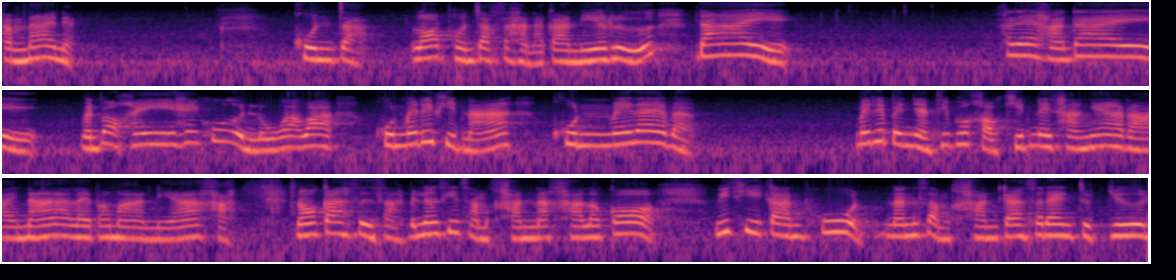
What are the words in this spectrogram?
ทำได้เนี่ย คุณจะรอดพ้นจากสถานการณ์นี้หรือได้เขาเรียกอคะได้เหมือนบอกให้ให้ผู้อื่นรู้ว่าว่า คุณไม่ได้ผิดนะ คุณไม่ได้แบบ ไม่ได้เป็นอย่างที่พวกเขาคิดในทางแง่ร้ายนะอะไรประมาณนี้ค่ะเนาะการสื่อสารเป็นเรื่องที่สำคัญนะคะ แล้วก็วิธีการพูดนั้นสำคัญการแสดงจุดยืน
